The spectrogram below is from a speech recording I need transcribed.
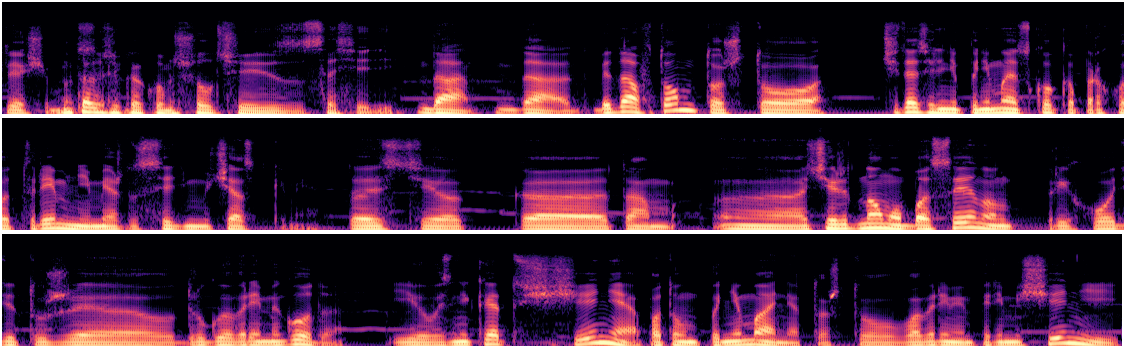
следующий Ну, бассейн. так же, как он шел через соседей. Да, да. Беда в том, то, что читатель не понимает, сколько проходит времени между соседними участками. То есть э, к там э, очередному бассейну он приходит уже в другое время года. И возникает ощущение, а потом понимание, то, что во время перемещений,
